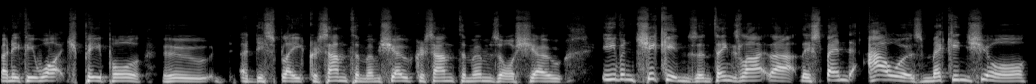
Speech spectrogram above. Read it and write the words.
And if you watch people who uh, display chrysanthemums, show chrysanthemums or show even chickens and things like that, they spend hours making sure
